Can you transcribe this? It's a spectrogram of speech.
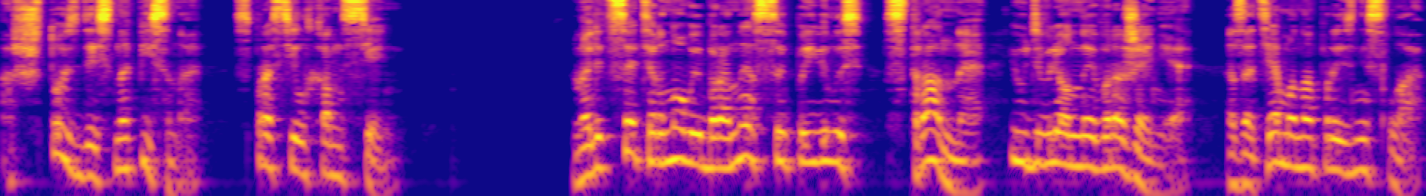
«А что здесь написано?» – спросил Хан Сень. На лице терновой баронессы появилось странное и удивленное выражение, а затем она произнесла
